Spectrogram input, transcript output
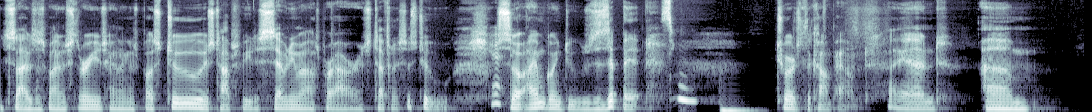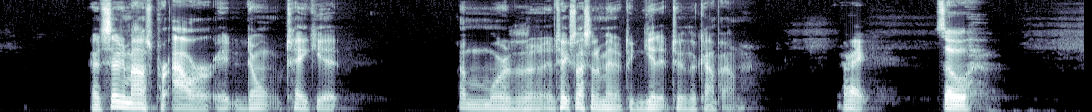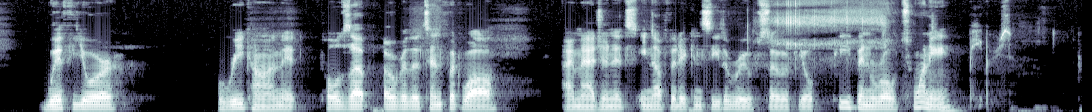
its size is minus three. Its handling is plus two. Its top speed is 70 miles per hour. Its toughness is two. Shit. So I am going to zip it Zing. towards the compound. And um, at 70 miles per hour, it don't take it more than it takes less than a minute to get it to the compound. All right. So, with your recon, it pulls up over the 10 foot wall. I imagine it's enough that it can see the roof. So, if you'll peep and roll 20, Peepers.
